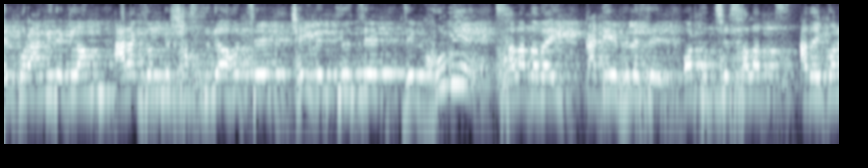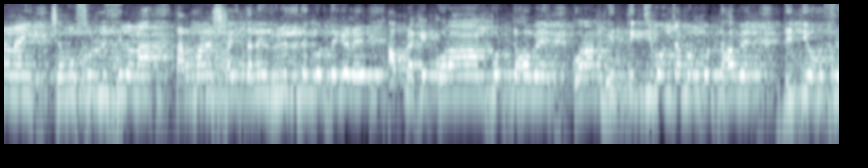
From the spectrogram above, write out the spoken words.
এরপর আমি দেখলাম আর একজনকে শাস্তি দেওয়া হচ্ছে। সেই ব্যক্তি হচ্ছে যে ঘুমিয়ে সালাদ আদায় কাটিয়ে ফেলেছে। অর্থাৎ সে সালাত আদায় করে নাই, সে মুসল্লি ছিল না। তার মানে শয়তানের বিরোধিতা করতে গেলে আপনাকে কোরআন পড়তে হবে, কোরআন ভিত্তিক জীবনযাপন করতে হবে। দ্বিতীয় হচ্ছে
